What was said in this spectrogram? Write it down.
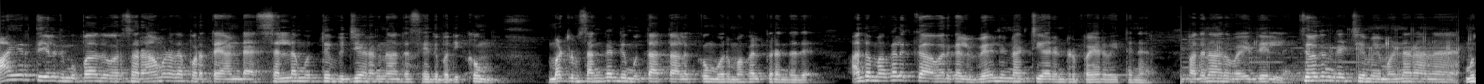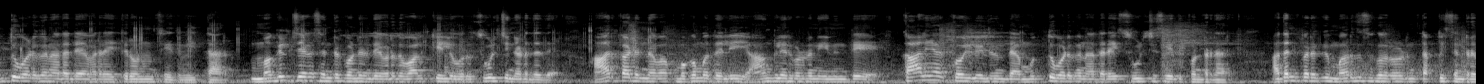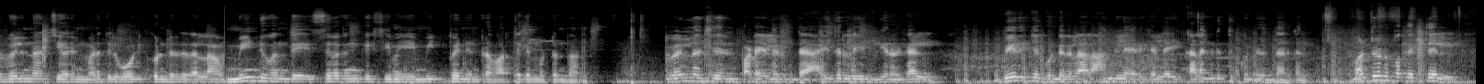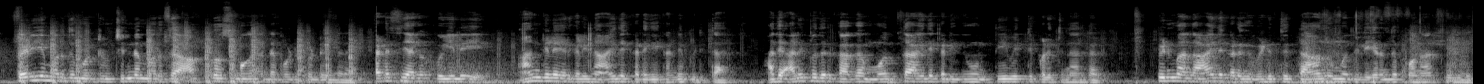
ஆயிரத்தி எழுநூத்தி முப்பதாவது வருஷம் ராமநாதபுரத்தை ஆண்ட செல்லமுத்து விஜய ரங்கநாத சேதுபதிக்கும் மற்றும் சங்கந்தி முத்தாத்தாளுக்கும் ஒரு மகள் பிறந்தது. அந்த மகளுக்கு அவர்கள் வேலு நாச்சியார் என்று பெயர் வைத்தனர். பதினாறு வயதில் சிவகங்கை சீமை மன்னரான முத்து வடுகநாத தேவரை திருமணம் செய்து வைத்தார். மகிழ்ச்சியாக சென்று கொண்டிருந்த இவரது வாழ்க்கையில் ஒரு சூழ்ச்சி நடந்தது. ஆற்காடு நவாப் முகமது அலி ஆங்கிலேயர்களுடன் இணைந்து காளையார் கோயிலில் இருந்த முத்து வடுகநாதரை சூழ்ச்சி செய்து கொண்டனர் அதன் பிறகு மருது சகோதரருடன் தப்பி சென்ற வேலுநாச்சியாரின் மனதில் ஓடிக்கொண்டிருந்ததெல்லாம் மீண்டு வந்து சிவகங்கை சீமையை மீட்பேன் என்ற வார்த்தைகள் மட்டும்தான். வேலுநாச்சியாரின் படையில் இருந்த ஐதரலி வீரர்கள் பீரஞ்ச குண்டுகளால் ஆங்கிலேயர்களை கலங்கெடுத்துக் கொண்டிருந்தார்கள். மற்றொரு பக்கத்தில் பெரிய மருது மற்றும் சின்ன மருது ஆக்ரோஷமாக சண்டை போட்டுக் கொண்டிருந்தனர். கடைசியாக குயிலி ஆங்கிலேயர்களின் ஆயுதக்கடையை கடையை கண்டுபிடித்தார். அதை அழிப்பதற்காக மொத்த ஆயுதக் கடையும் தீ வைத்து கொளுத்தினார்கள். பின்பு அந்த ஆயுத கடுகு வெடித்து தானும் அதில் இறந்து போனார் குயிலி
